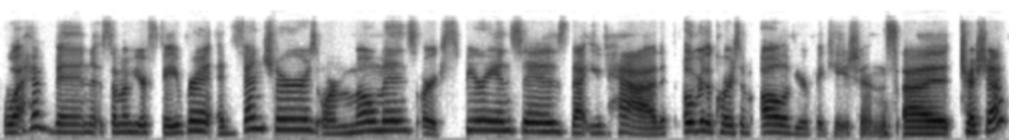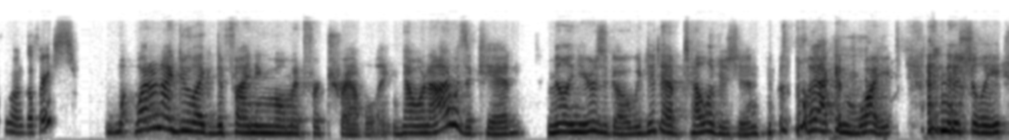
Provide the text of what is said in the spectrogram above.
what have been some of your favorite adventures or moments or experiences that you've had over the course of all of your vacations? Uh, Trisha, you want to go first? Why don't I do like a defining moment for traveling? Now, when I was a kid, a million years ago, we did have television. It was black and white initially,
